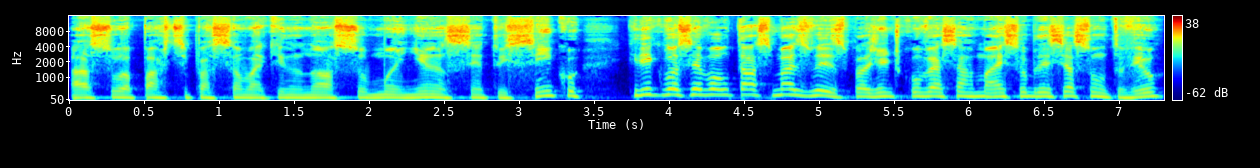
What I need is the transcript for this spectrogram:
a sua participação aqui no nosso Manhã 105. Queria que você voltasse mais vezes para a gente conversar mais sobre esse assunto, viu?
